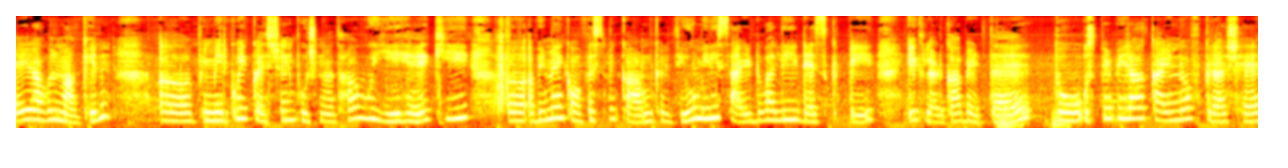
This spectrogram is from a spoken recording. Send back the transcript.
हाय राहुल माकिर मेरे को एक क्वेश्चन पूछना था। वो ये है कि अ, अभी मैं एक ऑफ़िस में काम करती हूँ। मेरी साइड वाली डेस्क पे एक लड़का बैठता है। तो उस पर मेरा काइंड ऑफ़ क्रश है।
